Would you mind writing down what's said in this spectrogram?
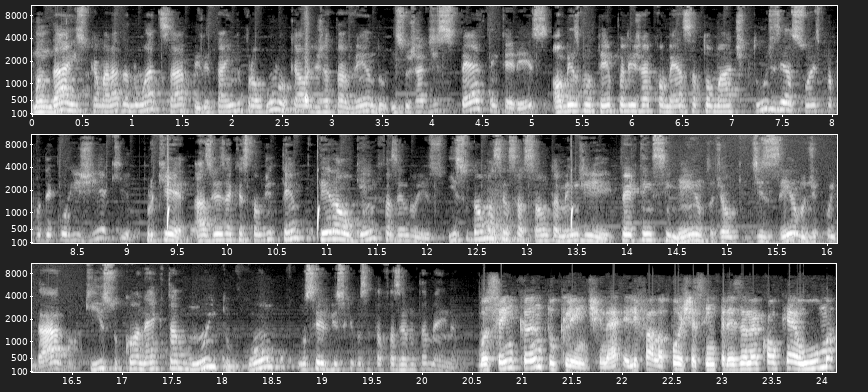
mandar isso camarada no WhatsApp, ele está indo para algum local, ele já está vendo, isso já desperta interesse, ao mesmo tempo ele já começa a tomar atitudes e ações para poder corrigir aquilo. Porque às vezes é questão de tempo ter alguém fazendo isso. Isso dá uma sensação também de pertencimento, de, de zelo, de cuidado, que isso conecta muito com o serviço que você está fazendo também, né? Você encanta o cliente, né? Ele fala, poxa, essa empresa não é qualquer uma,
